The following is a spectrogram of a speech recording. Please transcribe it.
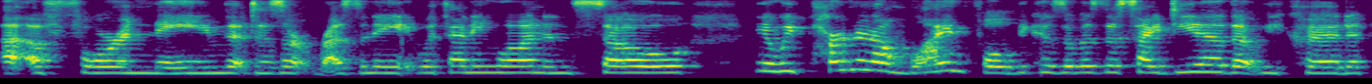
a, a foreign name that doesn't resonate with anyone. And so, you know, we partnered on Blindfold because it was this idea that we could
